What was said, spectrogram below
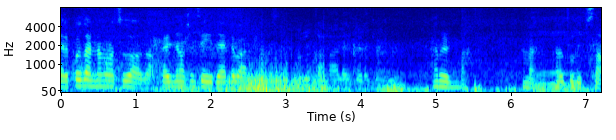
ചിലപ്പോൾ തന്നെ മുളച്ചതും ആകാം കഴിഞ്ഞ വർഷം ചെയ്തതിന്റെ ബാക്കി കളാല അതിന്റെ ഇടയ്ക്ക്. ആ റെഡാ എന്നാ അത് തുളിപ്സാ.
